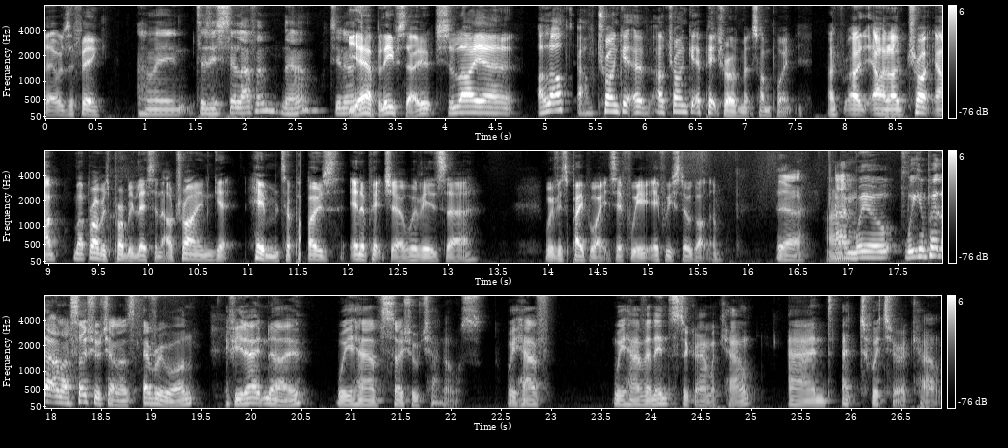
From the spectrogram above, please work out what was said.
that was a thing. I mean, does he still have them now? Do you know? Yeah, I believe so. Shall I? Uh, I'll, I'll I'll try and get a I'll try and get a picture of him at some point. I, I, I'll, I'll try. i my brother's probably listening. I'll try and get him to pose in a picture with his uh, with his paperweights if we if we still got them. Yeah. Uh, and we'll we can put that on our social channels. Everyone, if you don't know, we have social channels. We have we have an Instagram account and a Twitter account.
